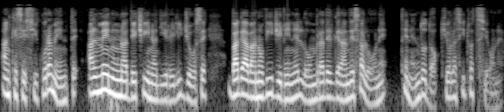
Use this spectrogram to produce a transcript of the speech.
anche se sicuramente almeno una decina di religiose vagavano vigili nell'ombra del grande salone tenendo d'occhio la situazione.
